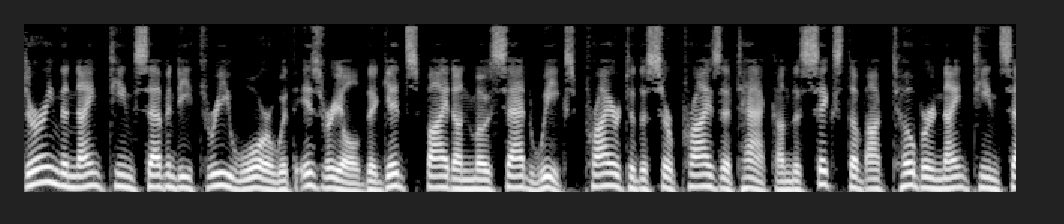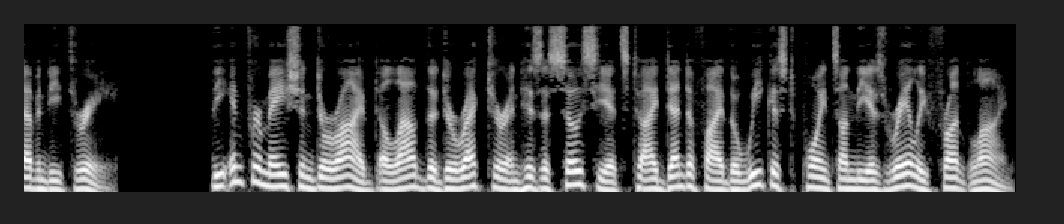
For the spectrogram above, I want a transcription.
During the 1973 war with Israel the GID spied on Mossad weeks prior to the surprise attack on 6 October 1973. The information derived allowed the director and his associates to identify the weakest points on the Israeli front line.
